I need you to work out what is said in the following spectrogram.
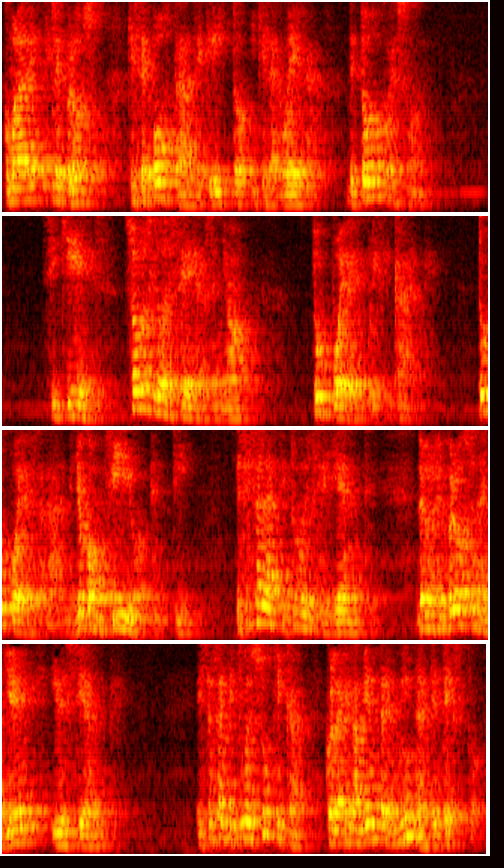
como la de este leproso que se postra ante Cristo y que le ruega de todo corazón. Si quieres, solo si lo deseas, Señor, tú puedes purificarme, tú puedes sanarme, yo confío en ti. Es esa la actitud del creyente, de los leprosos de ayer y de siempre. Es esa actitud de súplica con la que también termina este texto,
